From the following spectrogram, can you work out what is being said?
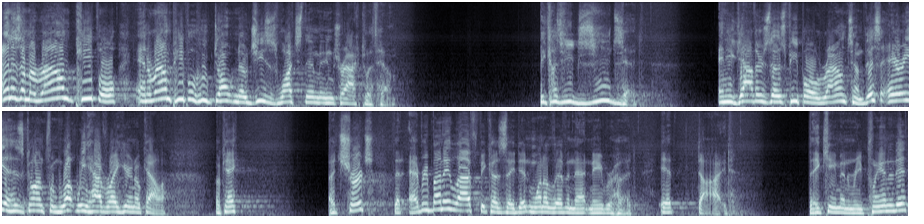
And as I'm around people and around people who don't know Jesus, watch them interact with him. Because he exudes it. And he gathers those people around him. This area has gone from what we have right here in Ocala. Okay? A church that everybody left because they didn't want to live in that neighborhood. It died. They came and replanted it,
